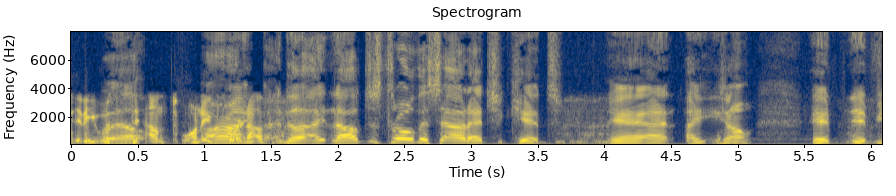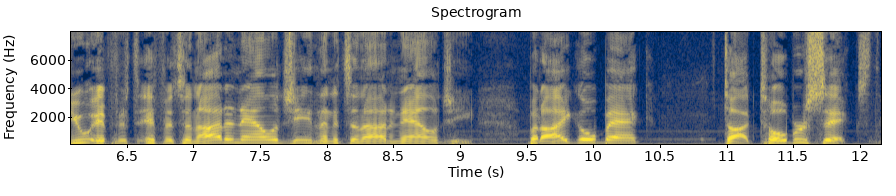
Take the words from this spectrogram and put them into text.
City was Well, down twenty all four right, nothing. I- I'll just throw this out at you, kids. Yeah, I, you know, if if you if it's, if it's an odd analogy, then it's an odd analogy. But I go back to October sixth,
